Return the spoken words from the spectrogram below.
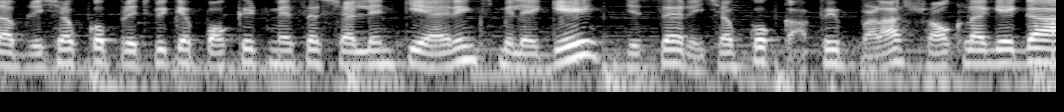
तब ऋषभ को पृथ्वी के पॉकेट में से शैलिन की इयरिंग्स मिलेगी, जिससे ऋषभ को काफ़ी बड़ा शौक लगेगा,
